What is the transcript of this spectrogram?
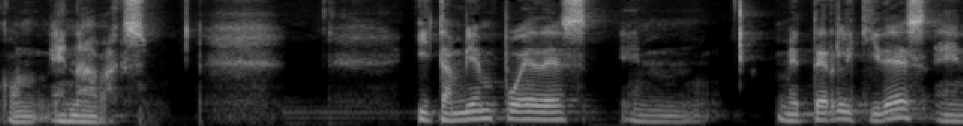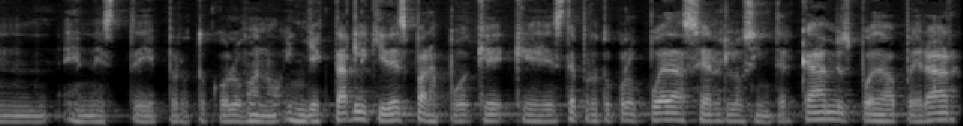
con, en AVAX. Y también puedes em, meter liquidez en, en, este protocolo, bueno, inyectar liquidez para que, que, este protocolo pueda hacer los intercambios, pueda operar,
